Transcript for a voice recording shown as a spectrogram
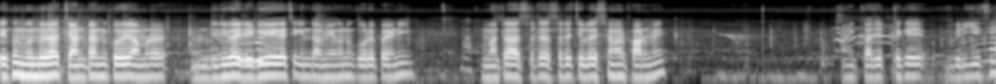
দেখুন বন্ধুরা, চান টান করে আমরা দিদিভাই রেডি হয়ে গেছে, কিন্তু আমি এখনও করে পাইনি। মাথা আস্তে আস্তে চলে এসেছে আমার ফার্মে। আমি কাজের থেকে বেরিয়েছি।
